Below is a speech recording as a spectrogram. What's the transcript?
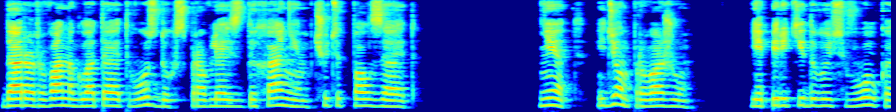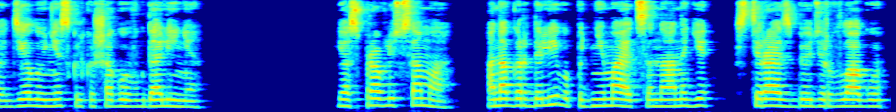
Дара рвано глотает воздух, справляясь с дыханием, чуть отползает. «Нет, идем, провожу». Я перекидываюсь в волка, делаю несколько шагов к долине. Я справлюсь сама. Она горделиво поднимается на ноги, стирая с бедер влагу,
